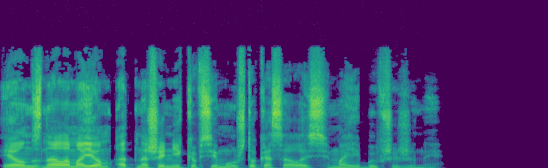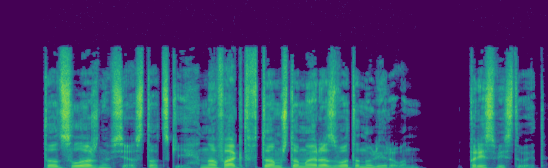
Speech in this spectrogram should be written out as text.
и он знал о моем отношении ко всему, что касалось моей бывшей жены. Тут сложно все, Стоцкий, но факт в том, что мой развод аннулирован. Присвистывает.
